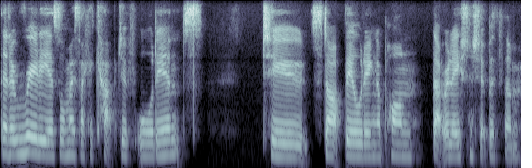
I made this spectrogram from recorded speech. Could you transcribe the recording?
that it really is almost like a captive audience to start building upon that relationship with them.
